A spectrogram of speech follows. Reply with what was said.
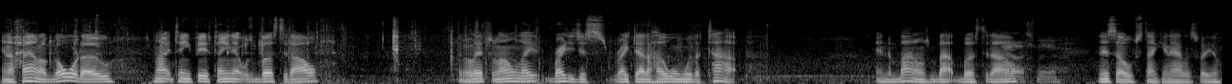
and I found a Gordo 1915 that was busted off. That left alone. Brady just raked out a whole one with a top, and the bottom's about busted off. And this old stinking Aliceville.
